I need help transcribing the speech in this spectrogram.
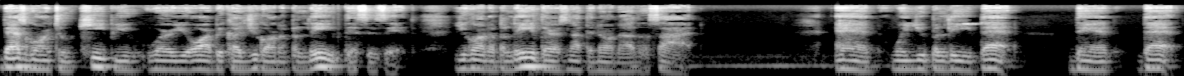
that's going to keep you where you are because you're going to believe this is it. You're going to believe there's nothing on the other side. And when you believe that, then that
